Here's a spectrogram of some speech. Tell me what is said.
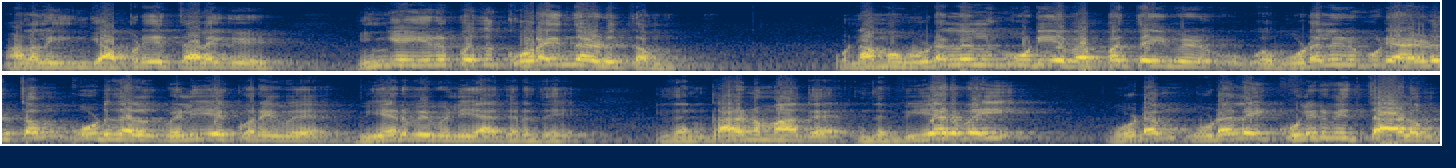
ஆனால் இங்கே அப்படியே தலைகீழ். இங்கே இருப்பது குறைந்த அழுத்தம். நம்ம உடலில் கூடிய வெப்பத்தை வி- உடலில் கூடிய அழுத்தம் கூடுதல் வெளியே குறைவு வியர்வை வெளியாகிறது. இதன் காரணமாக இந்த வியர்வை உடம் உடலை குளிர்வித்தாலும்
